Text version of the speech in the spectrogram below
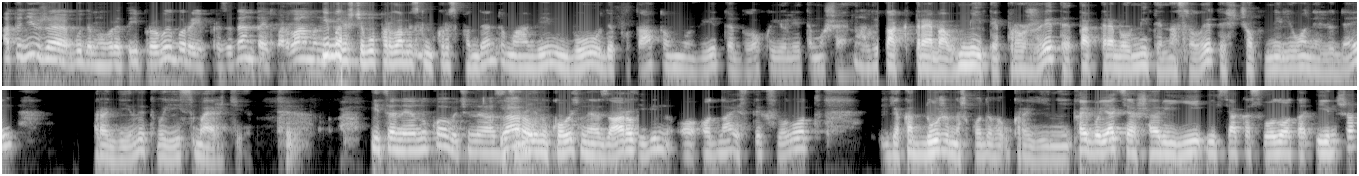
А тоді вже будемо говорити і про вибори, і президента, і парламент. І я ще був парламентським кореспондентом, а він був депутатом від блоку Юлії Тимошенко. А, Так треба вміти прожити, так треба вміти насолити, щоб мільйони людей раділи твоїй смерті. І це не Янукович, не І це не Янукович, не Азаров. І він одна із тих сволот, яка дуже нашкодила Україні. Хай бояться шарії і всяка сволота інша,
